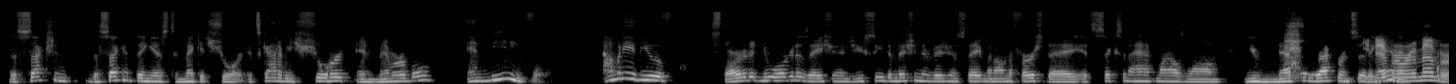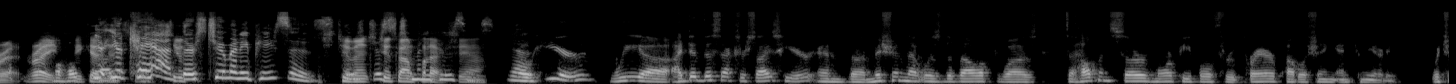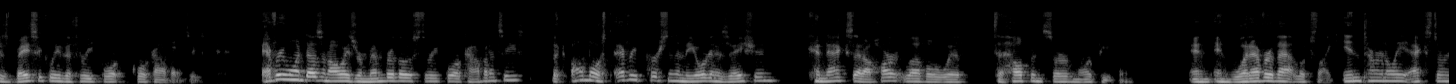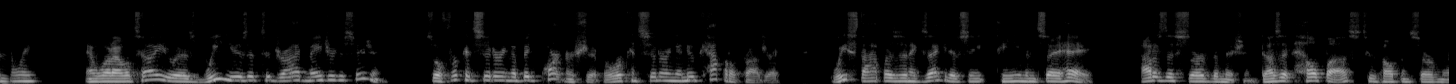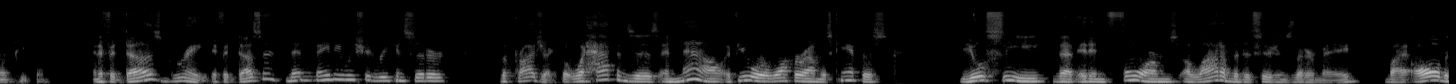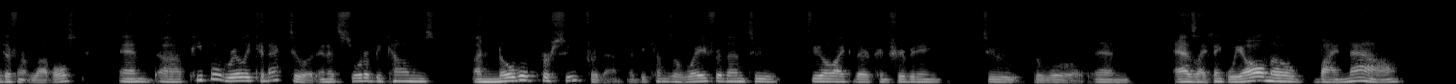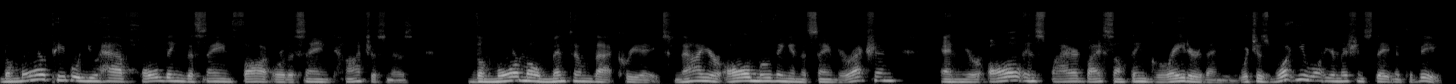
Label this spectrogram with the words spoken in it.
The section, the second thing is to make it short. It's got to be short and memorable and meaningful. How many of you have started at new organizations. You see the mission and vision statement on the first day. It's six and a half miles long. You never reference it You again. never remember it, right? Whole- Because You, you it's- it's can't. too- There's too many pieces. It's too There's many- too just many complex, yeah. Yeah. So here we uh I did this exercise here and the mission that was developed was to help and serve more people through prayer, publishing, and community, which is basically the three core, core competencies. Everyone doesn't always remember those three core competencies, but almost every person in the organization connects at a heart level with to help and serve more people. And and whatever that looks like, internally, externally. And what I will tell you is we use it to drive major decisions. So if we're considering a big partnership or we're considering a new capital project, we stop as an executive team and say, hey, how does this serve the mission? Does it help us to help and serve more people? And if it does, great. If it doesn't, then maybe we should reconsider the project. But what happens is, and now if you were to walk around this campus, you'll see that it informs a lot of the decisions that are made by all the different levels. And uh, people really connect to it. And it sort of becomes a noble pursuit for them. It becomes a way for them to feel like they're contributing to the world. And as I think we all know by now, the more people you have holding the same thought or the same consciousness, the more momentum that creates. Now you're all moving in the same direction and you're all inspired by something greater than you, which is what you want your mission statement to be.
